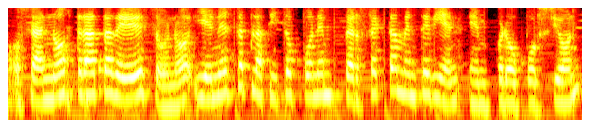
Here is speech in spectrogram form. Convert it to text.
o sea, no trata de eso, ¿no? Y en este platito ponen perfectamente bien en proporción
